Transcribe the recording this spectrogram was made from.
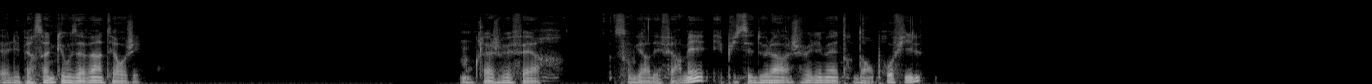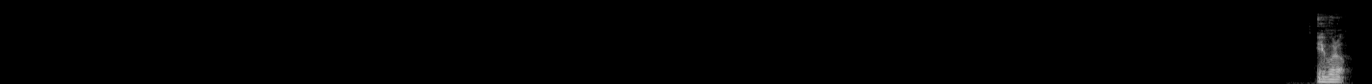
euh, les personnes que vous avez interrogées. Donc là, je vais faire sauvegarder fermé, et puis ces deux-là, je vais les mettre dans profil. Et voilà,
